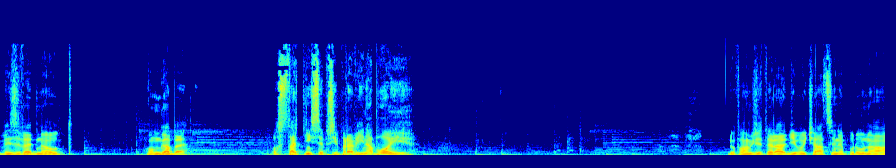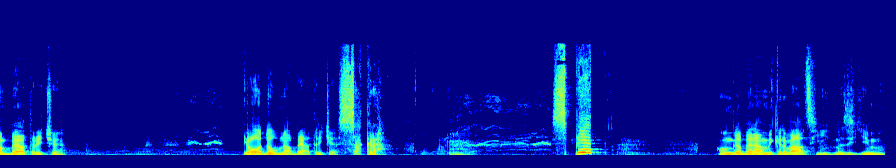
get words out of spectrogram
vyzvednout Hongabe. Ostatní se připraví na boj. Doufám, že teda divočáci nepůjdou na Beatriče. Jo, jdou na Beatriče. Sakra. Zpět. Hongabe nám vykrvácí mezi tím.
